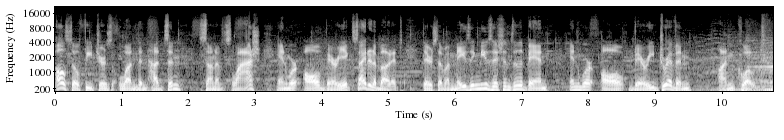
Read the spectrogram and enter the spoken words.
also features London Hudson, son of Slash, and we're all very excited about it. There's some amazing musicians in the band, and we're all very driven. Unquote.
